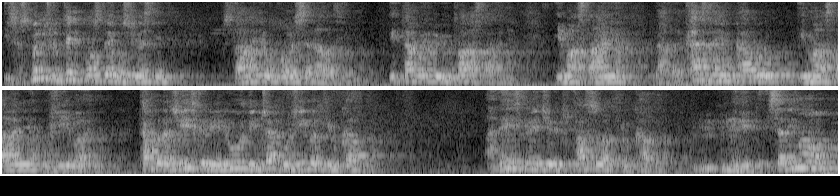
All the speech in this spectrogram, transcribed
I sa smrću tek postajemo svjesni stanja u kome se nalazimo. I tamo imaju dva stanja. Ima stanje, dakle, kazne u kaburu, ima stanje uživanja. Tako da će iskreni ljudi čak uživati u kaburu. A neiskreni će fasovati u kabel. Vidite, i sad imamo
